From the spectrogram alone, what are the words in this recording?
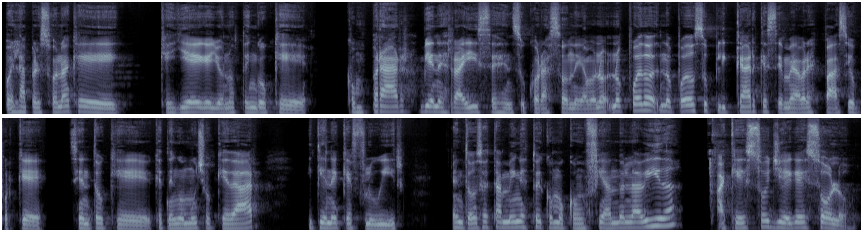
pues la persona que, que llegue, yo no tengo que comprar bienes raíces en su corazón, digamos, no, no, puedo, no puedo suplicar que se me abra espacio porque siento que, que tengo mucho que dar y tiene que fluir. Entonces también estoy como confiando en la vida a que eso llegue solo,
